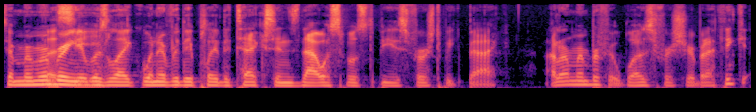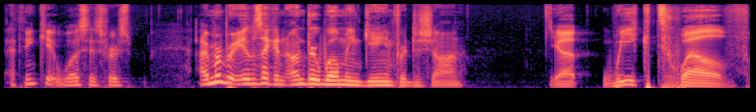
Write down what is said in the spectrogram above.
So I'm remembering it was like whenever they played the Texans, that was supposed to be his first week back. I don't remember if it was for sure, but I think I think it was his first. I remember it was like an underwhelming game for Deshaun. Yep. Week 12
